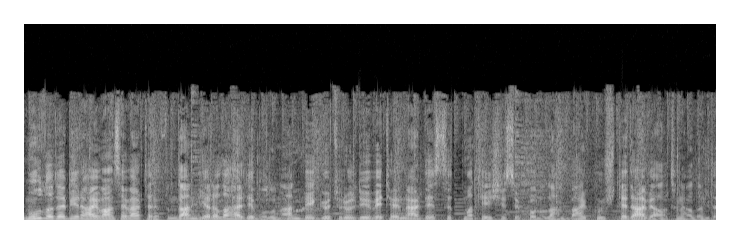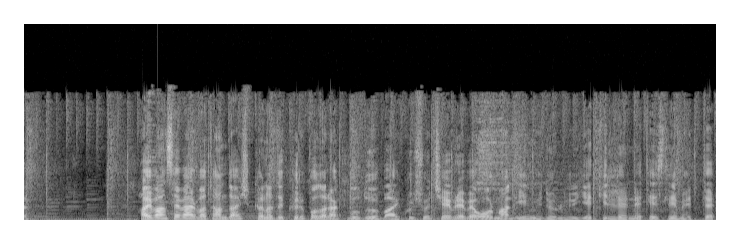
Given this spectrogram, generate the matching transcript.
Muğla'da bir hayvansever tarafından yaralı halde bulunan ve götürüldüğü veterinerde sıtma teşhisi konulan baykuş tedavi altına alındı. Hayvansever vatandaş kanadı kırık olarak bulduğu baykuşu Çevre ve Orman İl Müdürlüğü yetkililerine teslim etti.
